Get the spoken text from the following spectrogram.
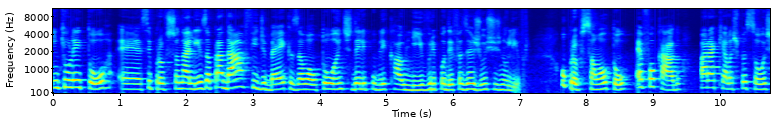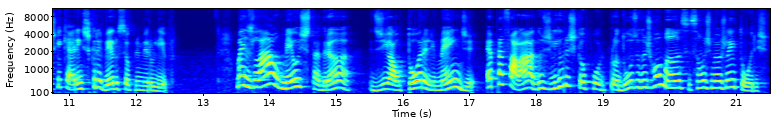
em que o leitor é, se profissionaliza para dar feedbacks ao autor antes dele publicar o livro e poder fazer ajustes no livro. O profissão autor é focado para aquelas pessoas que querem escrever o seu primeiro livro. Mas lá o meu Instagram de autora Limende é para falar dos livros que eu produzo e dos romances, são os meus leitores.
